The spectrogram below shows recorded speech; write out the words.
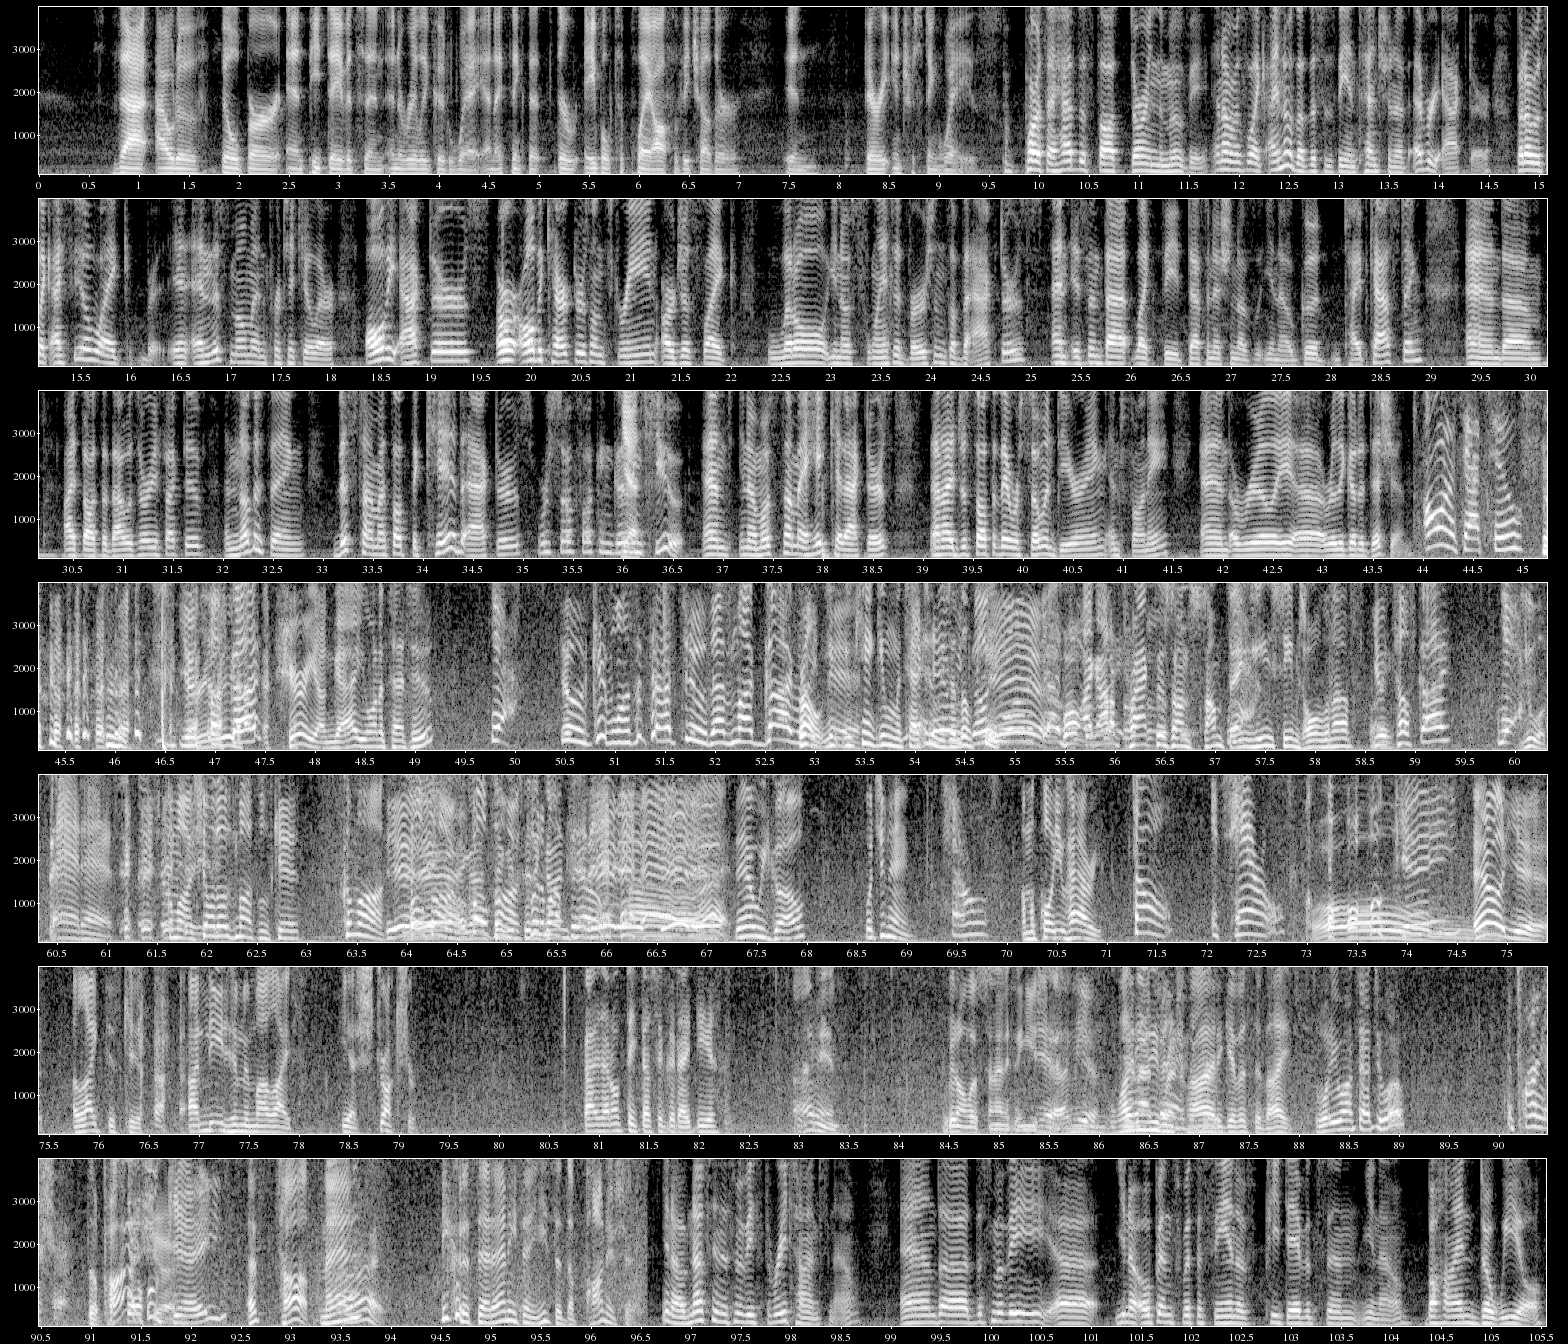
that out of Bill Burr and Pete Davidson in a really good way and I think that they're able to play off of each other in very interesting ways. Parth, I had this thought during the movie, and I was like, I know that this is the intention of every actor, but I was like, I feel like in, in this moment in particular, all the actors or all the characters on screen are just like little, you know, slanted versions of the actors, and isn't that like the definition of you know good typecasting? And um, I thought that that was very effective. Another thing. This time I thought the kid actors were so fucking good Yes. and cute. And, you know, most of the time I hate kid actors, and I just thought that they were so endearing and funny and a really uh, really good addition. I want a tattoo. You're a tough guy? Sure, young guy. You want a tattoo? Yeah. Dude, kid wants a tattoo. That's my guy Bro, right you, there. you can't give him a tattoo. there He's a little go. kid. You want a tattoo? Well, I gotta practice on something. He seems old enough. You're a tough guy? Yeah. You a badass. Come on, show those muscles, kid. Come on. Yeah, both yeah, arms, both arms. to the Put them up there. There it is, Yeah. there it is. There we go. What's your name? Harold. I'm gonna call you Harry. Don't. It's Harold. Okay. Hell yeah. I like this kid. I need him in my life. He has structure. Guys, I don't think that's a good idea. I mean, we don't listen to anything you say. why do you even try trying to give us advice? So what do you want a tattoo of? The Punisher. The Punisher. Okay. That's tough, man. All right. He could have said anything. He said the Punisher. You know, I've now seen this movie three times now, and uh, this movie, uh, you know, opens with a scene of Pete Davidson, you know, behind the wheel,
